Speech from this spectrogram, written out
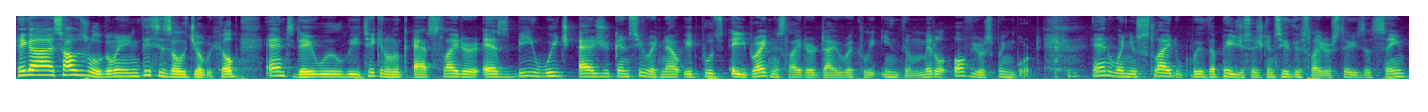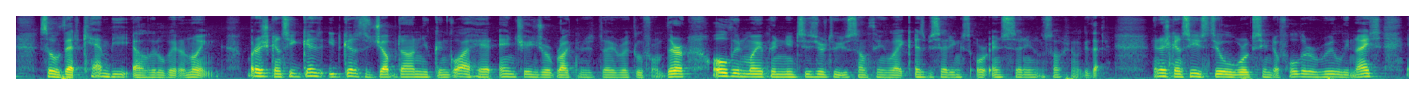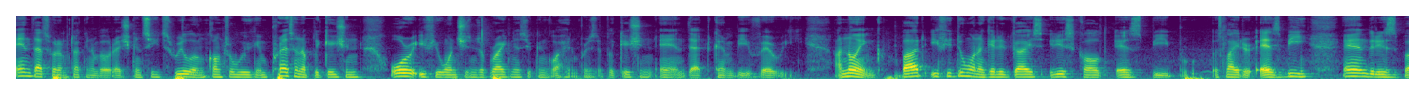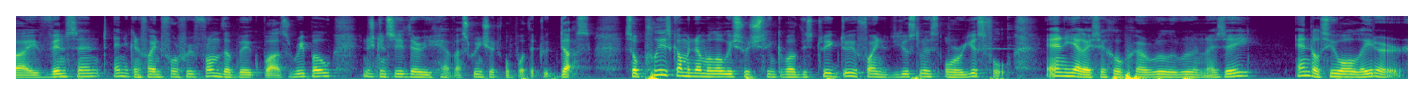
Hey guys, how's it all going? This is AlexJailbreakHelp and today we'll be taking a look at SliderSB which as you can see right now it puts a brightness slider directly in the middle of your springboard. And when you slide with the pages as you can see the slider stays the same so that can be a little bit annoying. But as you can see it gets the job done. You can go ahead and change your brightness directly from there although in my opinion it's easier to use something like SBSettings or NCSettings or something like that. And as you can see it still works in the folder really nice and that's what I'm talking about. As you can see it's real uncomfortable comfortable you can press an application or if you want to change the brightness you can go ahead and press the application and that can be very annoying. But if you do want to get it guys it is called SB SliderSB and it is by Vincent and you can find for free from the BigBoss repo and as you can see there you have a screenshot of what the tweak does. So please comment down below what you think about this tweak do you find it useless or useful? And yeah guys I hope you have a really really nice day and I'll see you all later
